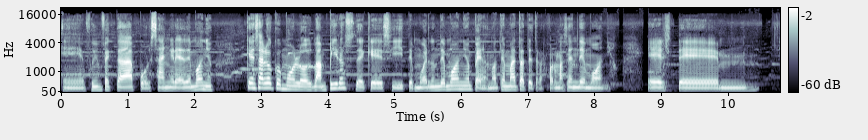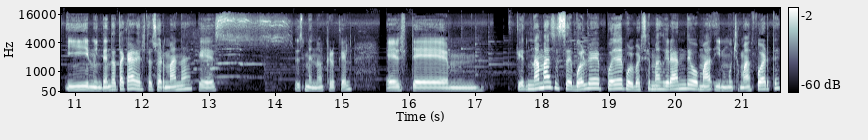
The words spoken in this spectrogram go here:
eh, fue infectada por sangre de demonio. Que es algo como los vampiros, de que si te muerde un demonio, pero no te mata, te transformas en demonio. Este. Y lo intenta atacar. Esta es su hermana, que es. Es menor, creo que él. Este. mm, Que nada más se vuelve. Puede volverse más grande o más. Y mucho más fuerte.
